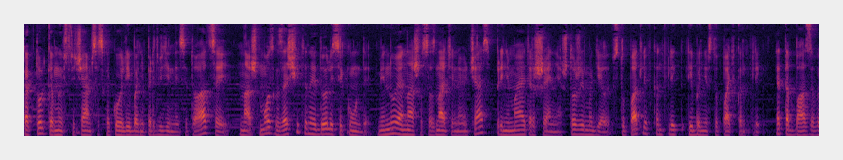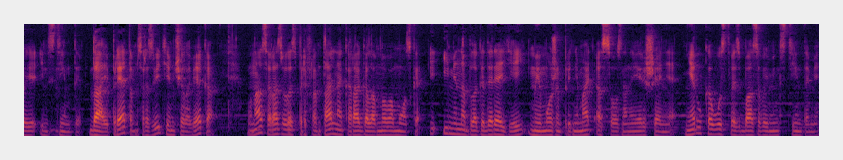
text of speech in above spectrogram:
как только мы встречаемся с какой-либо непредвиденной ситуацией, наш мозг за считанные доли секунды, минуя нашу сознательную часть, принимает решение, что же ему делать, вступать ли в конфликт, либо не вступать в конфликт. Это базовые инстинкты. Да, и при этом с развитием человека у нас развилась префронтальная кора головного мозга, и именно благодаря ей мы можем принимать осознанные решения, не руководствуясь базовыми инстинктами,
